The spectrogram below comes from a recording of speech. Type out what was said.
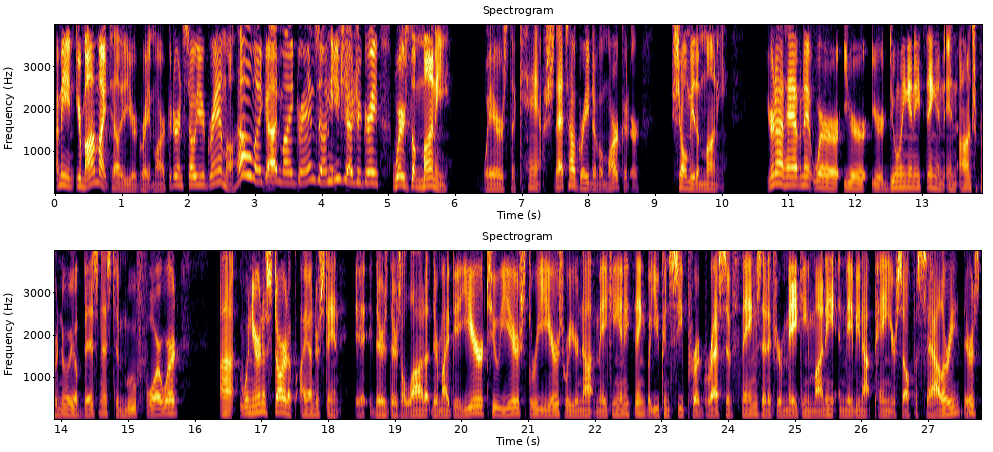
I mean, your mom might tell you you're a great marketer, and so your grandma. Oh my God, my grandson, he's such a great. Where's the money? Where's the cash? That's how great of a marketer. Show me the money. If you're not having it where you're you're doing anything in, in entrepreneurial business to move forward, uh, when you're in a startup, I understand it, there's there's a lot of there might be a year, two years, three years where you're not making anything, but you can see progressive things that if you're making money and maybe not paying yourself a salary, there's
